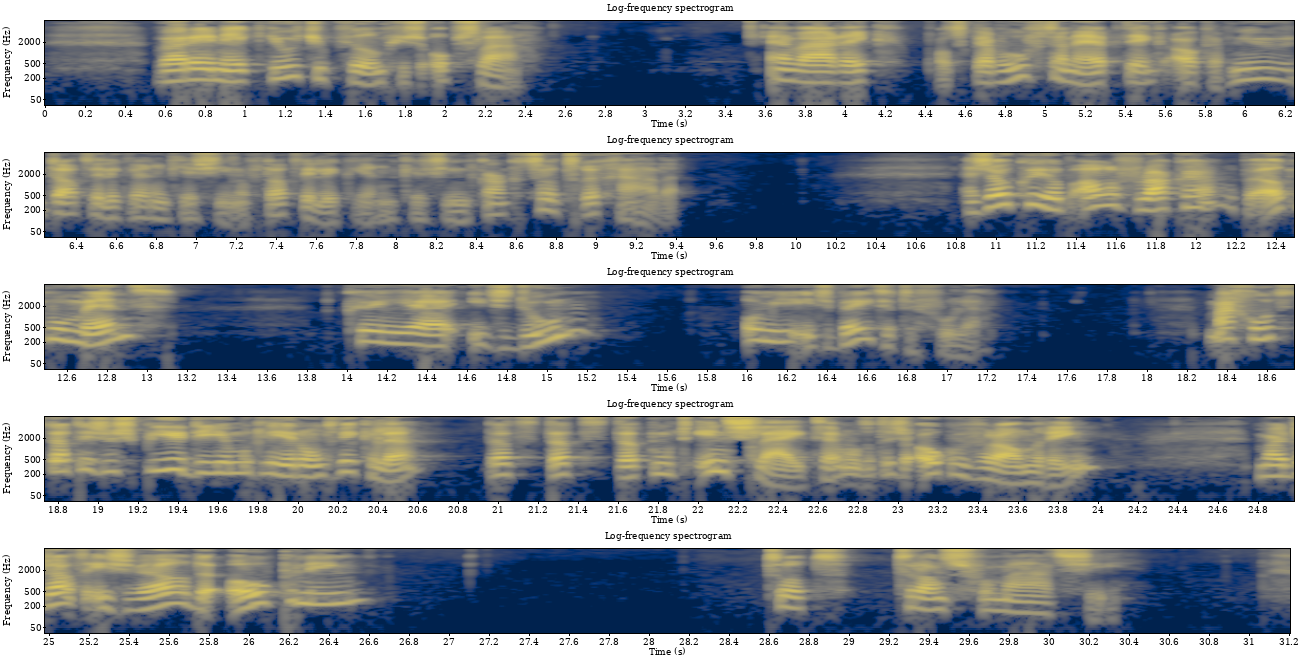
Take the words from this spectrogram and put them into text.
waarin ik YouTube-filmpjes opsla. En waar ik, als ik daar behoefte aan heb, denk: Oh, ik heb nu dat wil ik weer een keer zien, of dat wil ik weer een keer zien. Kan ik het zo terughalen? En zo kun je op alle vlakken, op elk moment, kun je iets doen om je iets beter te voelen. Maar goed, dat is een spier die je moet leren ontwikkelen. Dat, dat, dat moet inslijten, want het is ook een verandering. Maar dat is wel de opening tot transformatie.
